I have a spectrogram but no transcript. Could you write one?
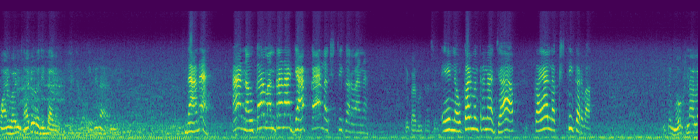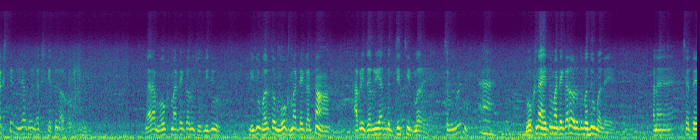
પાણી વાળી છાંટ્યું પછી ચાલ્યું ના. દાદા આ નવકાર મંત્રના જાપ કયા લક્ષથી કરવાના? જોકાર મંત્ર છે? એ નવકાર મંત્રના જાપ કયા લક્ષથી કરવા? એ તો મોક્ષ ના લક્ષથી બીજા કોઈ લક્ષ કેતું ના મારા મોક્ષ માટે કરું છું બીજું બીજું ફળ તો મોક્ષ માટે કરતા આપણી જરૂરિયાત બધી જ ચીજ મળે. સમજ પડે ને? મોક્ષના હેતુ માટે કરો તો બધું મળે. અને છે તે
